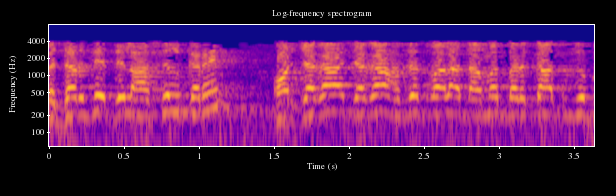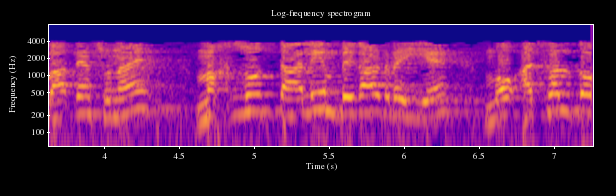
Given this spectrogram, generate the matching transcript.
درد دل حاصل کریں اور جگہ جگہ حضرت والا دامت برکات جو باتیں سنائیں مخلوط تعلیم بگاڑ رہی ہے۔ اصل تو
